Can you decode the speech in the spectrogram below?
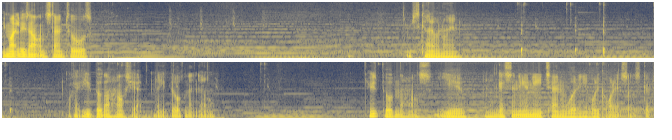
You might lose out on stone tools. Which is kind of annoying. Okay, have you built that house yet? No, you're building it now. Who's building the house? You. And I'm guessing you only need 10 wood and you've already got it, so that's good.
